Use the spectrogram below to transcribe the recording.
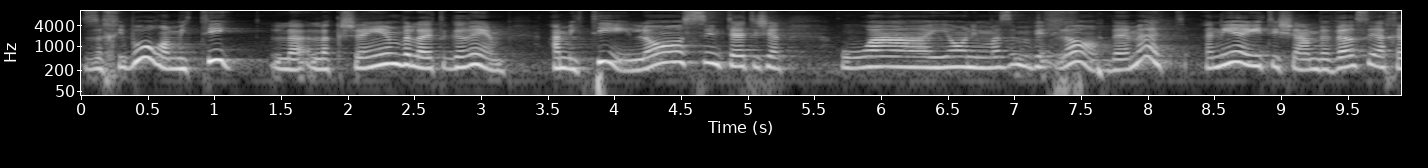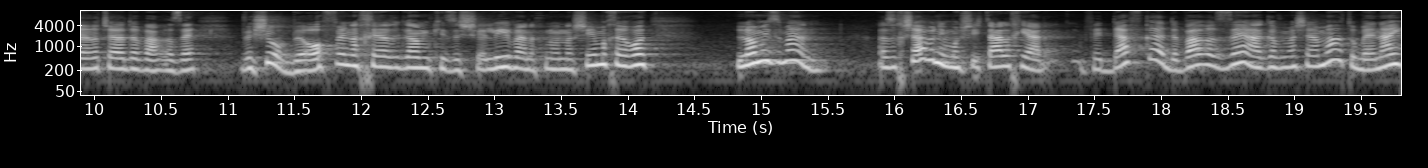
זה חיבור אמיתי לקשיים ולאתגרים. אמיתי, לא סינתטי של וואי, יוני, מה זה מבין? לא, באמת, אני הייתי שם בוורסיה אחרת של הדבר הזה, ושוב, באופן אחר גם, כי זה שלי ואנחנו נשים אחרות, לא מזמן. אז עכשיו אני מושיטה לך יד. ודווקא הדבר הזה, אגב, מה שאמרת, הוא בעיניי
